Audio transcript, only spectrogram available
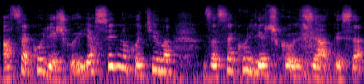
А це колечко. Я сильно хотіла за це колечко взятися.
